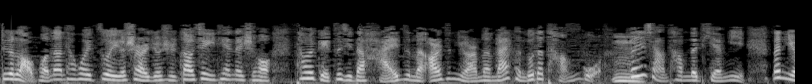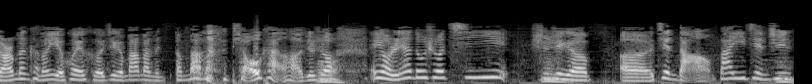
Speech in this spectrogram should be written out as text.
这个老婆呢，她会做一个事儿，就是到这一天的时候，她会给自己的孩子们、儿子、女儿们买很多的糖果，嗯分享他们的甜蜜。那女儿们可能也会和这个妈妈们呃妈妈 调侃哈，就是说，哦哎呦，人家都说七一是这个。呃，建党八一建军，嗯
